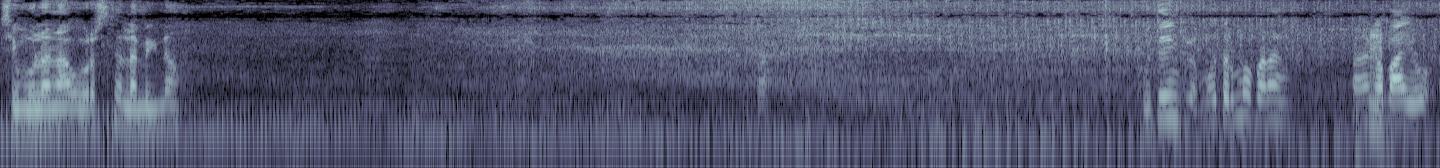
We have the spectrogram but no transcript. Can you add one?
Simula na oras na, lamig na. oh. Buti yung motor mo parang parang kabayo.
